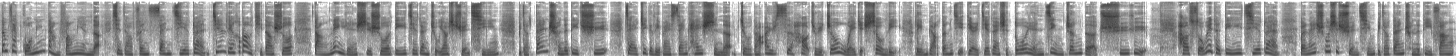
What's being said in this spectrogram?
那么在国民党方面呢，现在要分三阶段。今天联合报提到说，党内人士说，第一阶段主要是选情比较单纯的地区，在这个礼拜三。三开始呢，就到二十四号，就是周五为止受理领表登记。第二阶段是多人竞争的区域。好，所谓的第一阶段，本来说是选情比较单纯的地方。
